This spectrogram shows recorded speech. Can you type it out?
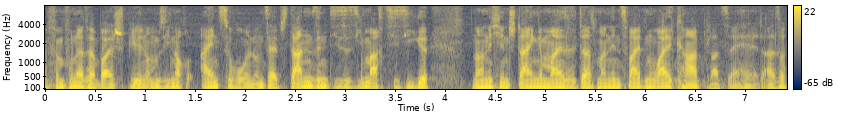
500er-Ball spielen, um sie noch einzuholen. Und selbst dann sind diese 87 Siege noch nicht in Stein gemeißelt, dass man den zweiten Wildcard-Platz erhält. Also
